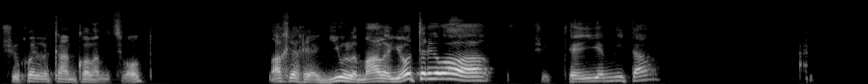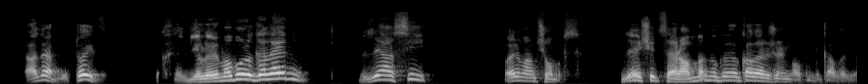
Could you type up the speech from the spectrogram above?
שיכולים לקיים כל המצוות, ואחר כך יגיעו למעלה יותר גבוה, שכן יהיה מיתה. אדרבה, זה טוב. יגיעו למבול לגן עדן, וזה השיא. אוי למען שומס. זה שיטת הרמב"ם וכל הראשונים הולכים בקו הזה.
